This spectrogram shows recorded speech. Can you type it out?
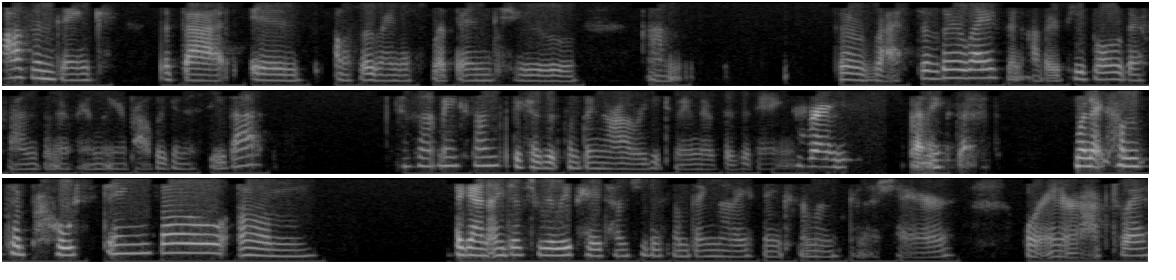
often think that that is also going to slip into um, the rest of their life and other people, their friends and their family are probably going to see that. If that makes sense, because it's something they're already doing, they're visiting. Right. That makes sense. When it comes to posting, though, um, again, I just really pay attention to something that I think someone's going to share or interact with.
